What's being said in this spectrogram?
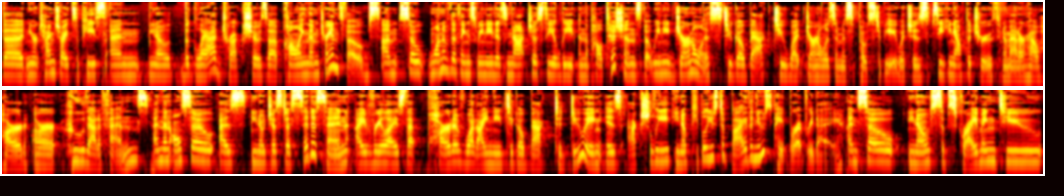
the New York Times writes a piece, and, you know, the GLAAD truck shows up calling them transphobes. Um, so one of the things we need is not just the elite and the politicians, but we need journalists to go back to what journalism is supposed to be, which is seeking out the truth, no matter how hard or who that offends. And then also, as you know, just a citizen, I've realized that part of what I need to go back to doing is actually, you know, people used to buy the newspaper every day. And so, you know, subscribing to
